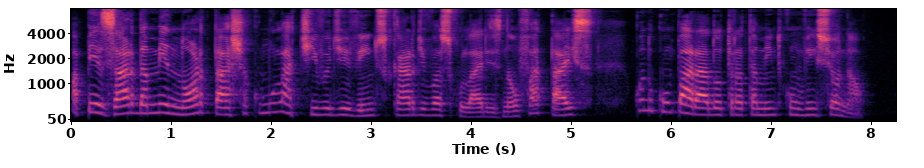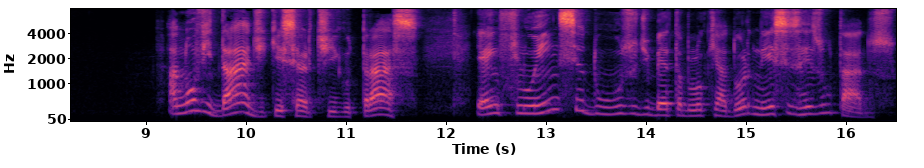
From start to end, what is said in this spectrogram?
apesar da menor taxa acumulativa de eventos cardiovasculares não fatais quando comparado ao tratamento convencional. A novidade que esse artigo traz é a influência do uso de beta-bloqueador nesses resultados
